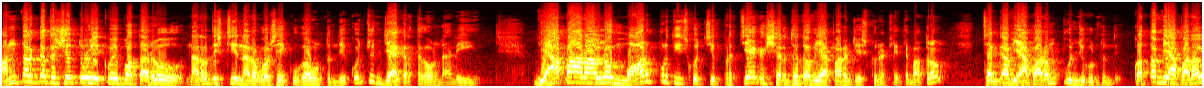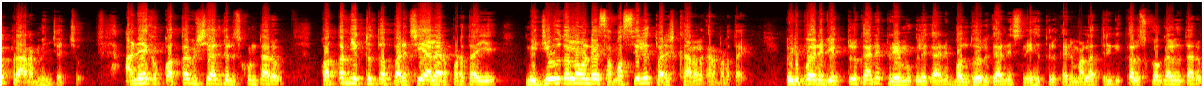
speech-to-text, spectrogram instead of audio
అంతర్గత శత్రువులు ఎక్కువైపోతారు. నరదిష్టి నరఘోష ఎక్కువగా ఉంటుంది. కొంచెం జాగ్రత్తగా ఉండాలి. వ్యాపారాల్లో మార్పులు తీసుకొచ్చి ప్రత్యేక శ్రద్ధతో వ్యాపారం చేసుకున్నట్లయితే మాత్రం చక్కగా వ్యాపారం పుంజుకుంటుంది. కొత్త వ్యాపారాలు ప్రారంభించవచ్చు అనేక కొత్త విషయాలు తెలుసుకుంటారు. కొత్త వ్యక్తులతో పరిచయాలు ఏర్పడతాయి. మీ జీవితంలో ఉండే సమస్యలకు పరిష్కారాలు కనపడతాయి. విడిపోయిన వ్యక్తులు కానీ ప్రేమికులు కానీ బంధువులు కానీ స్నేహితులు కానీ మళ్ళీ తిరిగి కలుసుకోగలుగుతారు.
